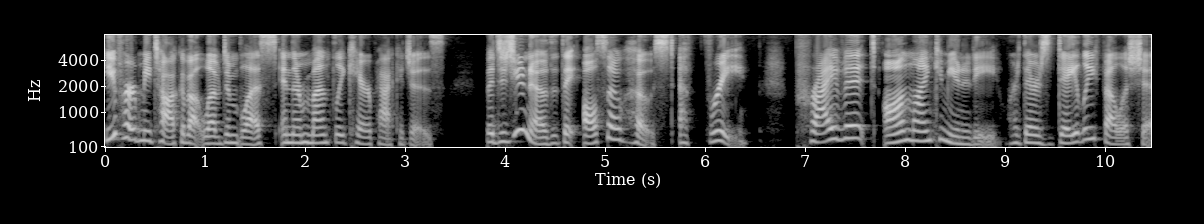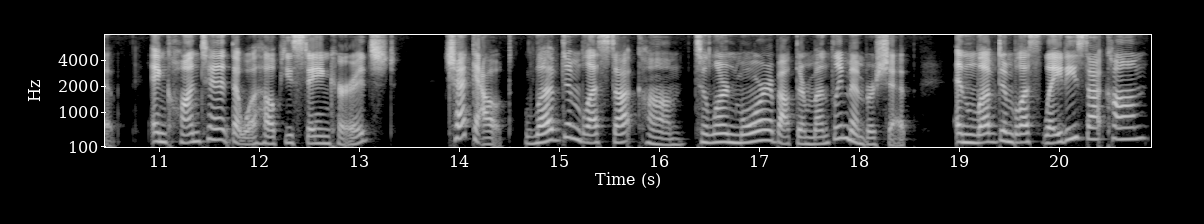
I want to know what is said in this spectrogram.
You've heard me talk about Loved and Blessed in their monthly care packages, but did you know that they also host a free, private online community where there's daily fellowship and content that will help you stay encouraged? Check out lovedandblessed.com to learn more about their monthly membership and lovedandblessedladies.com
